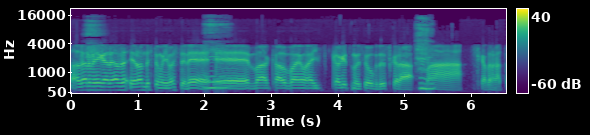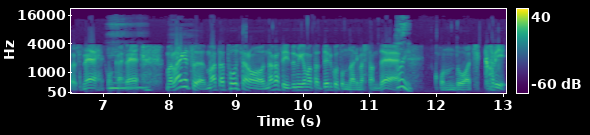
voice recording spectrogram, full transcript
上がる銘柄選んだ人もいましてね。えー、えー、まあ、買う場合は1ヶ月の勝負ですから、はい、まあ、仕方なかったですね、今回ね。まあ来月、また当社の長瀬泉がまた出ることになりましたんで、はい、今度はしっかり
